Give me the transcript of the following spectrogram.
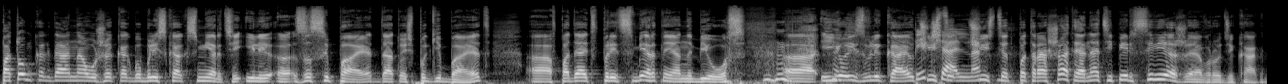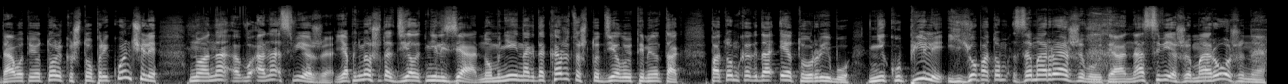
потом, когда она уже как бы близка к смерти или э, засыпает, да, то есть погибает, э, впадает в предсмертный анабиоз, э, ее извлекают, чистят, чистят, потрошат, и она теперь свежая вроде как, да, вот ее только что прикончили, но она, в- она свежая. Я понимаю, что так делать нельзя, но мне иногда кажется, что делают именно так. Потом, когда эту рыбу не купили, ее потом замораживают, и она свежемороженая,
